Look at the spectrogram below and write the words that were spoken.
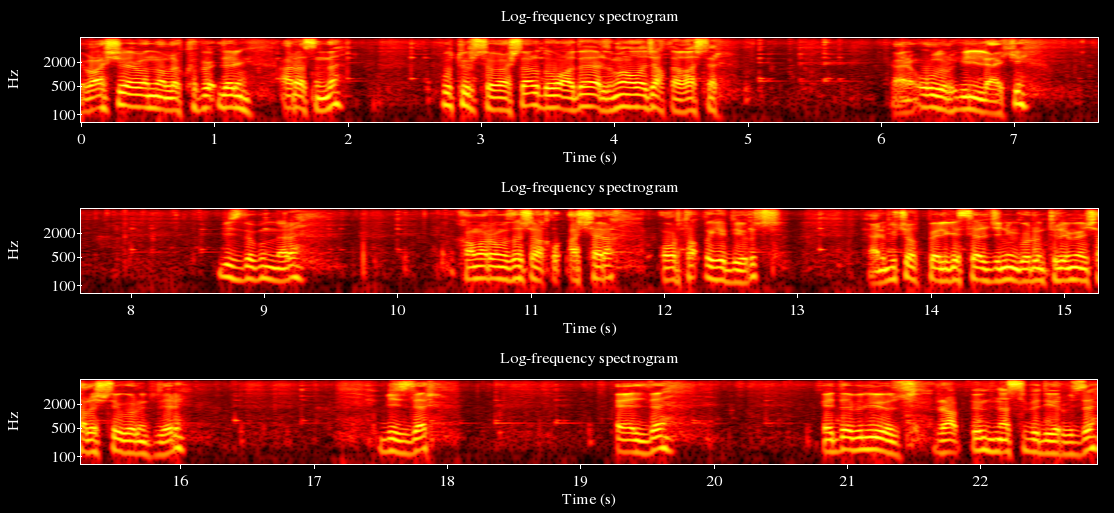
vahşi hayvanlarla köpeklerin arasında bu tür savaşlar doğada her zaman olacaktır arkadaşlar. Yani olur illaki. Biz de bunlara kameramızı açarak ortaklık ediyoruz. Yani birçok belgeselcinin görüntülemeye çalıştığı görüntüleri bizler elde edebiliyoruz. Rabbim nasip ediyor bize.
